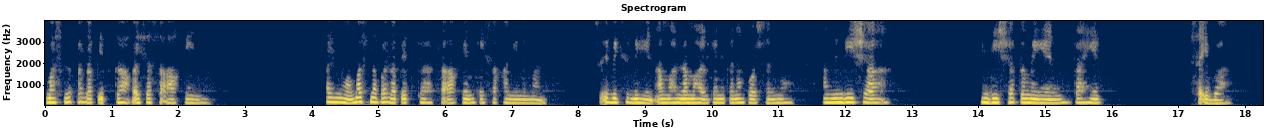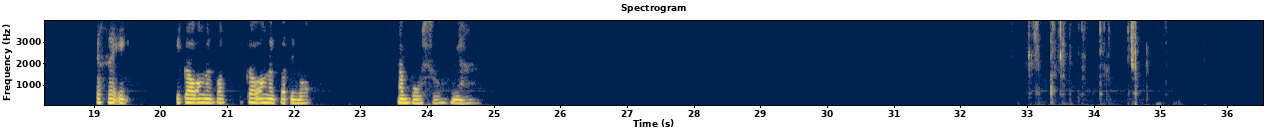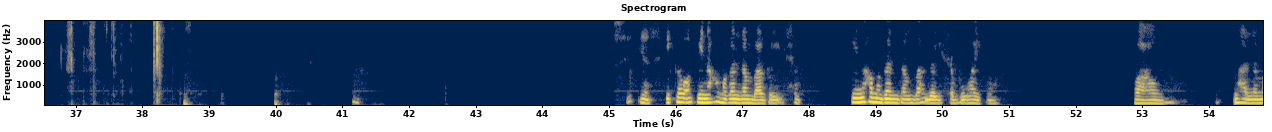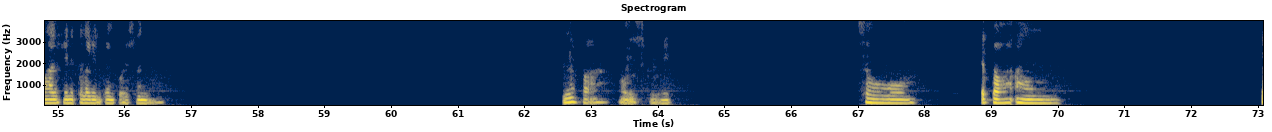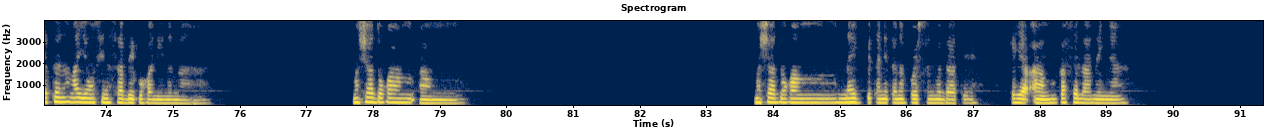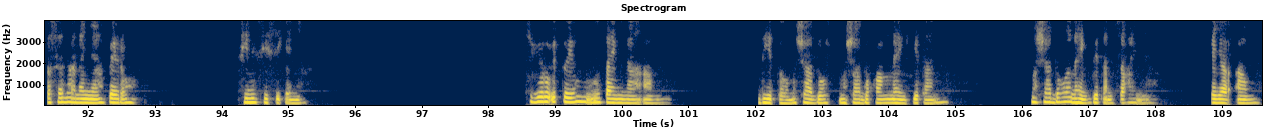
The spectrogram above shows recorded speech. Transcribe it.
Mas napalapit ka kaysa sa akin. I know, mas napalapit ka sa akin kaysa kanina man. So, ibig sabihin, ang mahal na mahal ka nito ng person mo. Ang hindi siya, hindi siya tumingin kahit sa iba. Kasi ik- ikaw ang ikaw ang nagpatibok ng puso niya. Yes, ikaw ang pinakamagandang bagay sa pinakamagandang bagay sa buhay ko. Wow. Mahal na mahal ka na talaga nitong person. Ano pa? Holy Spirit. So, ito, um, ito na nga yung sinasabi ko kanina na masyado kang um, masyado kang nahigpitan nito ng person mo dati. Kaya um, kasalanan niya kasalanan niya pero sinisisi ka niya. Siguro ito yung time na um, dito masyado masyado kang nahigpitan. Masyado kang nahigpitan sa kanya. Kaya um,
